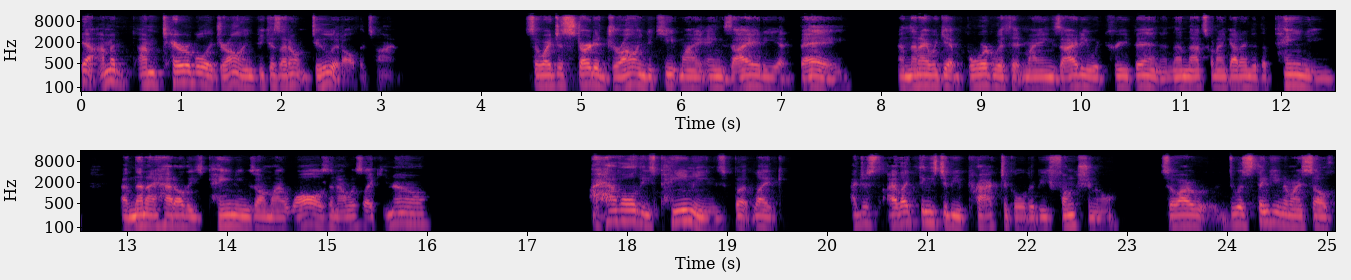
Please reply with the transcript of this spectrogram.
Yeah, I'm a I'm terrible at drawing because I don't do it all the time. So I just started drawing to keep my anxiety at bay. And then I would get bored with it. My anxiety would creep in. And then that's when I got into the painting. And then I had all these paintings on my walls. And I was like, you know, I have all these paintings, but like, I just, I like things to be practical, to be functional. So I was thinking to myself,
